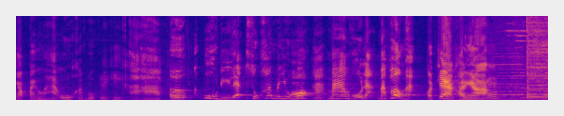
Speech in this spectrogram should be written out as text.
จะไปว่าอู้กับลูกเลยดีกะเอออู้ดีแล้วสุขให้มาอยู่บอกฮะมาโคนละมาเพิ่มฮะก็แจ้งเขาหยังเ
